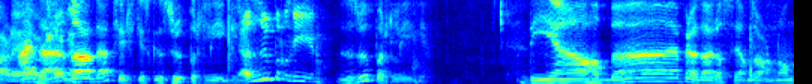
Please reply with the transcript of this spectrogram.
Er det Nei, det er, det er, det er tyrkisk Superleague. Det er superleague. Superleague. De hadde Jeg prøvde her å se om det var noen,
